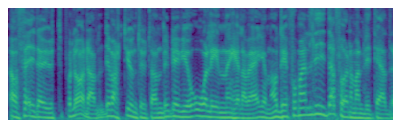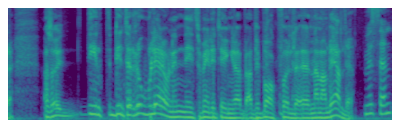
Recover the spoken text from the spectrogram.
ja, fejda ut på lördagen. Det vart ju inte utan det blev ju all in hela vägen och det får man lida för när man är lite äldre. Alltså, det, är inte, det är inte roligare om ni, ni som är lite yngre att bli bakfull eh, när man blir äldre. Men sen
